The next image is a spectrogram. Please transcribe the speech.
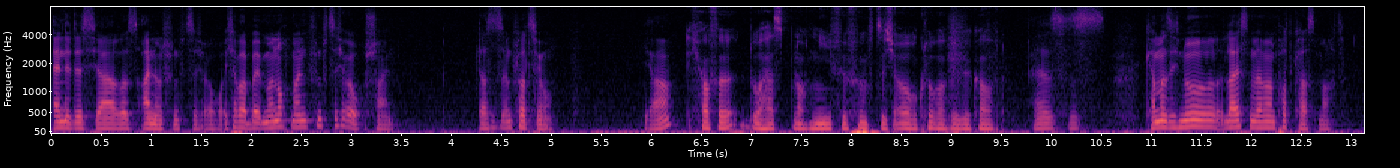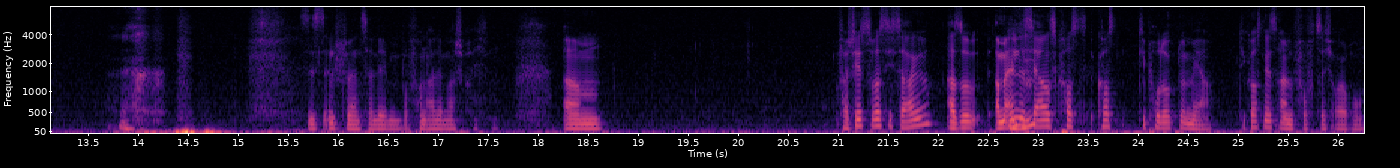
Ende des Jahres 51 Euro. Ich habe aber immer noch meinen 50-Euro-Schein. Das ist Inflation. Ja? Ich hoffe, du hast noch nie für 50 Euro Klopapier gekauft. Das ist, kann man sich nur leisten, wenn man einen Podcast macht. Es ist Influencer-Leben, wovon alle mal sprechen. Ähm, verstehst du, was ich sage? Also am Ende des Mhm. Jahres kost, kosten die Produkte mehr. Die kosten jetzt 51 Euro.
